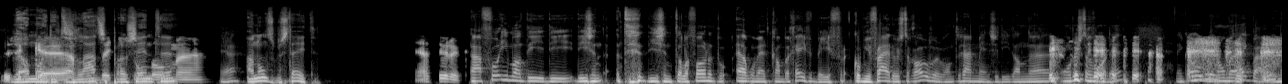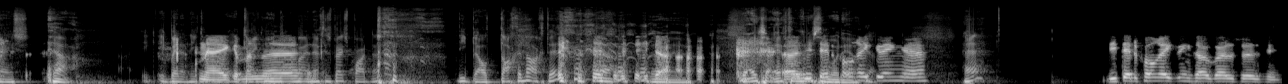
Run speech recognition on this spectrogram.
Dus Wel ik, mooi dat de laatste procenten om, ja? aan ons besteed. Ja, tuurlijk. Nou, voor iemand die, die, die, zijn, die zijn telefoon op elk moment kan begeven, ben je, kom je vrij rustig over. Want er zijn mensen die dan onrustig worden. Ja. Denk, oh, ik ben onbereikbaar ineens. Ja. Ik, ik ben het niet. Nee, ik heb mijn, een, uh... mijn gesprekspartner. Die belt dag en nacht, hè? ja. Ja, ja. ja, ik zou echt uh, die telefoonrekening. Uh, Hè? Die telefoonrekening zou ik wel eens willen zien.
